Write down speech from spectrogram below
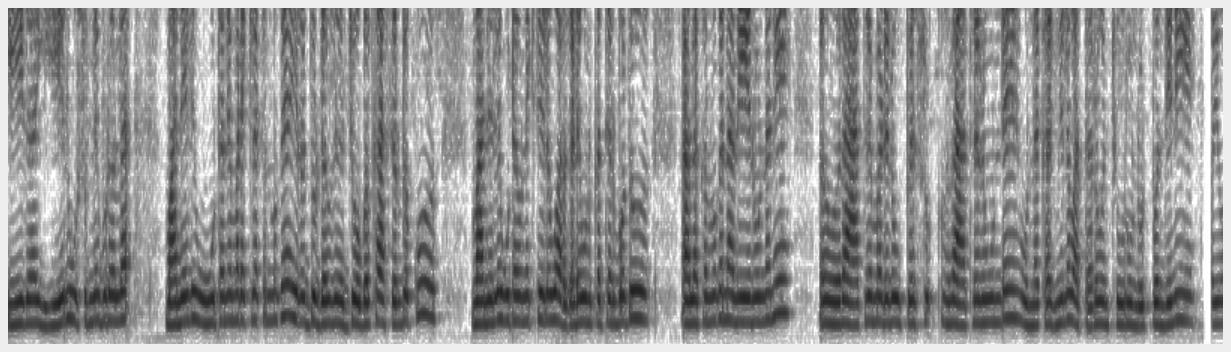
ಈಗ ಏನು ಉಸಿರನ್ನೇ ಬಿಡೋಲ್ಲ. ಮನೇಲಿ ಊಟನೇ ಮಾಡಕ್ಕಿಲ್ಲ ಕಣ್ಮಗ ಇರೋ ದುಡ್ಡಲ್ಲಿ ಜೋಬಲ್ ಕಾಸಿರ್ಬೇಕು. ಮನೇಲೆ ಊಟ ಉಣ್ಣಕ್ಕಿಲ್ಲ ಇಲ್ಲ, ಹೊರಗಡೆ ಉಣ್ಕತ್ತಿರ್ಬೋದು. ಅಲ್ಲ ಕಣ್ಮಗ ನಾನು ಏನು ಉಣ್ಣನೆ? ರಾತ್ರಿ ಮಾಡಿರೋ ಉಪ್ಪೆಸ್ರು ರಾತ್ರಿ ಉಂಡೆ. ಉಣ್ಣಕ್ಕಾಗ್ಲಿಲ್ಲ ಒತ್ತಾರು ಒಂಚೂರು ಉಂಡ್ಬಿಟ್ಟು ಬಂದೀನಿ. ಅಯ್ಯೋ,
